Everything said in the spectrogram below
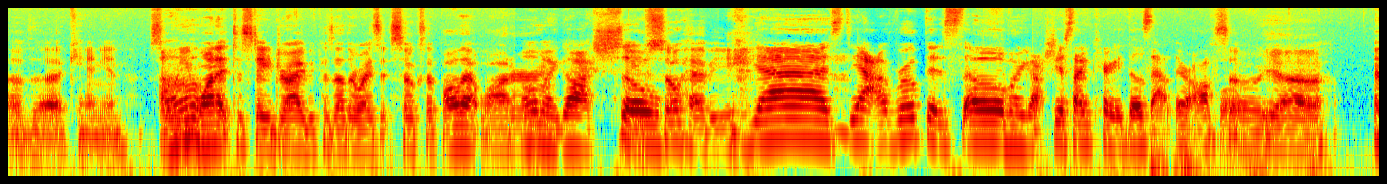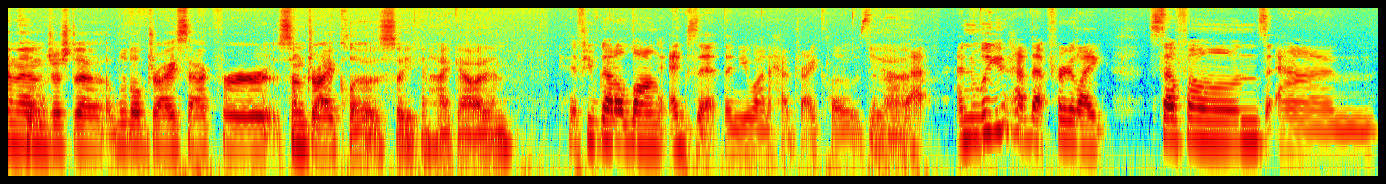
of the canyon. So you Oh. want it to stay dry because otherwise it soaks up all that water. Oh my gosh. So. so heavy. Yes, yeah, a rope that is. Oh my gosh, yes, I've carried those out. They're awful. So yeah. And then Cool. just a little dry sack for some dry clothes so you can hike out in. if you've got a long exit, then you want to have dry clothes and all that. And will you have that for like cell phones and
